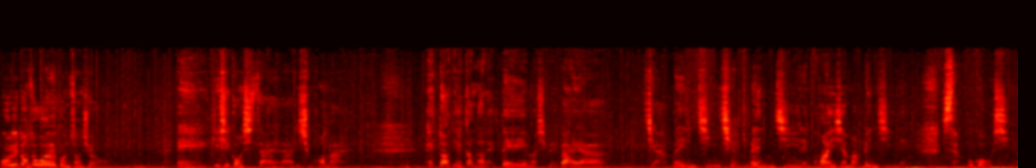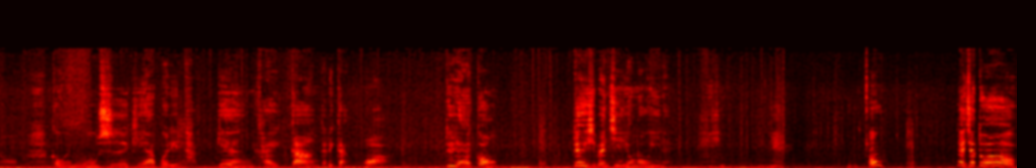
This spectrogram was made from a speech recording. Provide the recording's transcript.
我你当作我在讲双笑。哎，其实讲实在的啦，你想看卖？迄住伫咧港口内底嘛是袂歹啊，食免钱，穿免钱，连看医生嘛免钱呢。三不五时哦，各位牧师去遐陪你读经、开讲，甲你讲话。对你来讲，等于是免钱养老院呢。哦，那遮多好，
